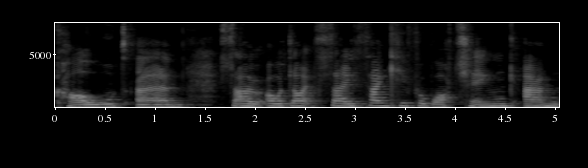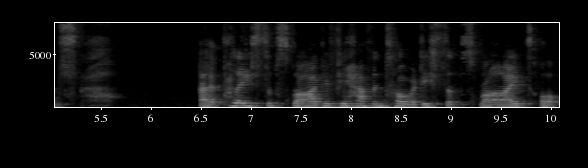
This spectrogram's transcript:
cold. Um so i would like to say thank you for watching and uh, please subscribe if you haven't already subscribed or,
